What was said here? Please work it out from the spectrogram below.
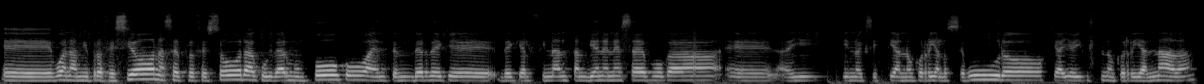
eh, bueno, a mi profesión, a ser profesora, a cuidarme un poco, a entender de que, de que al final también en esa época eh, ahí no existían, no corrían los seguros, que ahí no corrían nada.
